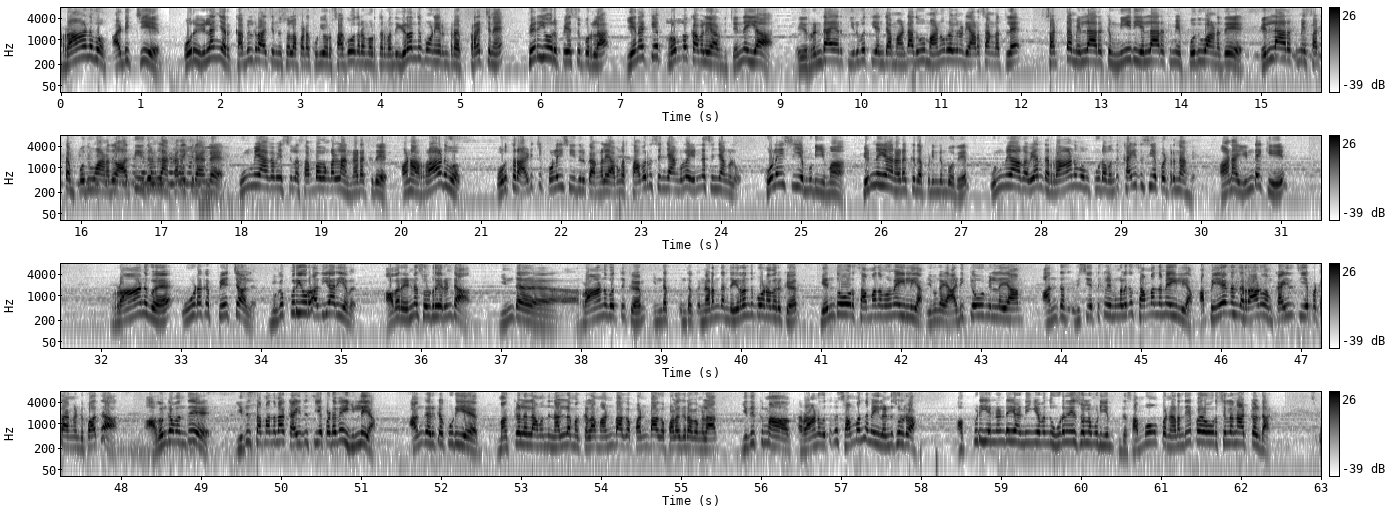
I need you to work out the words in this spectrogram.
ராணுவம் அடிச்சு ஒரு இளைஞர் கபில்ராஜ்னு சொல்லப்படக்கூடிய ஒரு சகோதரம் ஒருத்தர் வந்து இறந்து போனேன்ற பிரச்சனை பெரிய ஒரு பேசு பொருளா எனக்கே ரொம்ப கவலையா இருந்துச்சு. என்னையா ரெண்டாயிரத்தி இருபத்தி அஞ்சாம் ஆண்டு அதுவும் அனுரவினுடைய அரசாங்கத்துல சட்டம் எல்லாருக்கும் நீதி எல்லாருக்குமே பொதுவானது எல்லாருக்குமே சட்டம் பொதுவானது அது இதுன்னுலாம் கதைக்கிறாங்க. உண்மையாகவே சில சம்பவங்கள்லாம் நடக்குது. ஆனா ராணுவம் ஒருத்தர் அடிச்சு கொலை செய்திருக்காங்களே அவங்க தவறு செஞ்சாங்களோ என்ன செஞ்சாங்களோ கொலை செய்ய முடியுமா? என்னையா நடக்குது அப்படின்னும் போது உண்மையாகவே அந்த ராணுவம் கூட வந்து கைது செய்யப்பட்டிருந்தாங்க. ஆனா இன்றைக்கு ராணுவ ஊடக பேச்சாளர் மிகப்பெரிய ஒரு அதிகாரி அவர் அவர் என்ன சொல்றாருண்டா? இந்த ராணுவத்துக்கு இந்த இந்த நடந்த அந்த இறந்து போனவருக்கு எந்த ஒரு சம்மந்தமுமே இல்லையா? இவங்க அடிக்கவும் இல்லையாம். அந்த விஷயத்துக்கு இவங்களுக்கு சம்பந்தமே இல்லையா அப்ப ஏன் அந்த ராணுவம் கைது செய்யப்பட்டாங்கன்னு பார்த்தா அவங்க வந்து இது சம்பந்தமா கைது செய்யப்படவே இல்லையா அங்க இருக்கக்கூடிய மக்கள் எல்லாம் வந்து நல்ல மக்களாம் அன்பாக பண்பாக பழகுறவங்களாம் இதுக்கும் ராணுவத்துக்கும் சம்பந்தமே இல்லைன்னு சொல்றா. அப்படி என்னண்டையா நீங்க வந்து உடனே சொல்ல முடியும்? இந்த சம்பவம் இப்ப நடந்தே போற ஒரு சில நாட்கள் தான்.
